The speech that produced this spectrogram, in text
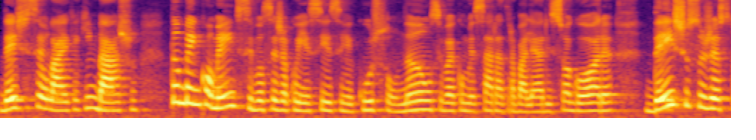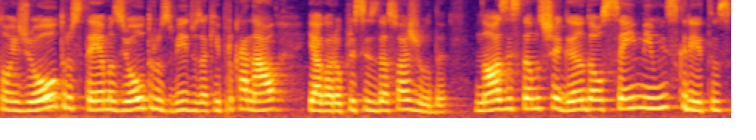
deixe seu like aqui embaixo. Também comente se você já conhecia esse recurso ou não, se vai começar a trabalhar isso agora. Deixe sugestões de outros temas e outros vídeos aqui para o canal e agora eu preciso da sua ajuda. Nós estamos chegando aos 100 mil inscritos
